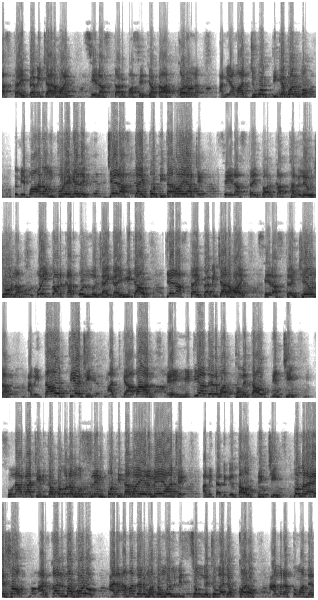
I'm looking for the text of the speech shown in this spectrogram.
রাস্তায় ব্যভিচার হয়, সে রাস্তার পাশে যাতায়াত করো না। আমি আমার যুবকদিকে বলব তুমি বহরমপুরে গেলে যে রাস্তায় পতিতালয় আছে, সেই রাস্তায় দরকার থাকলেও যেও না। ওই দরকার অন্য জায়গায় মিটাও। যে রাস্তায় ব্যবচার হয়, সে রাস্তায় যেও না। আমি দাওয়াত দিয়েছি, আজকে আবার এই মিডিয়াদের মাধ্যমে দাওয়াত দিচ্ছি। সোনাগাছির যতগুলো মুসলিম পতিতালয়ের মেয়ে আছে, আমি তাদেরকে দাওয়াত দিচ্ছি। তোমরা এসো আর কালমা পড়ো আর আমাদের মতো মৌলবীর সঙ্গে যোগাযোগ করো। আমরা তোমাদের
